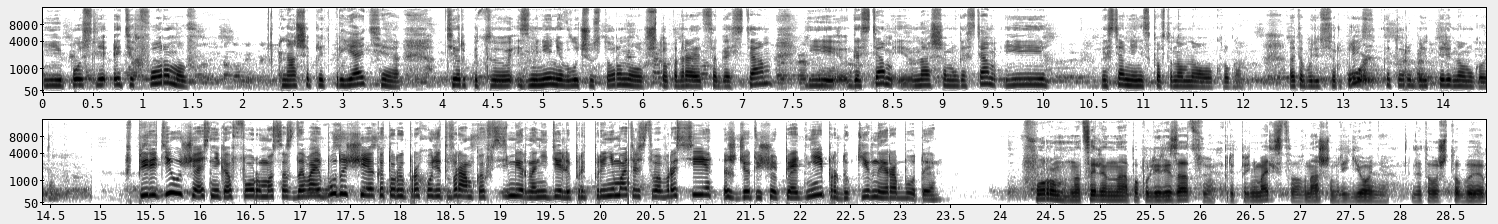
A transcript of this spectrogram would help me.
И после этих форумов наше предприятие терпит э, изменения в лучшую сторону, что понравится гостям и гостям, и нашим гостям и гостям Ненецкого автономного округа. Это будет сюрприз, который будет перед Новым годом. Впереди участников форума «Создавай будущее», который проходит в рамках Всемирной недели предпринимательства в России, ждет еще пять дней продуктивной работы. Форум нацелен на популяризацию предпринимательства в нашем регионе. Для того, чтобы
